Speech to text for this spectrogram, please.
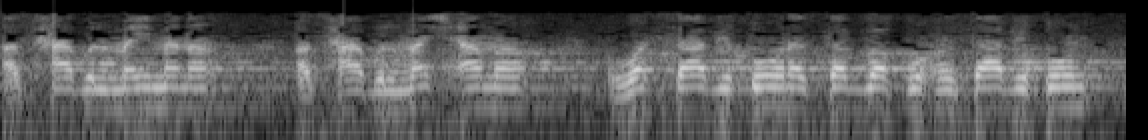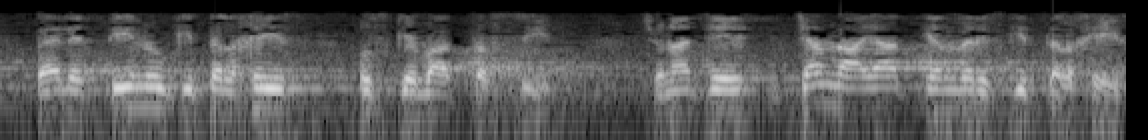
اصحاب المیمنہ، اصحاب المشعمہ والسابقون السابقون پہلے تینوں کی تلخیص، اس کے بعد تفصیل۔ چنانچہ چند آیات کے اندر اس کی تلخیص۔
